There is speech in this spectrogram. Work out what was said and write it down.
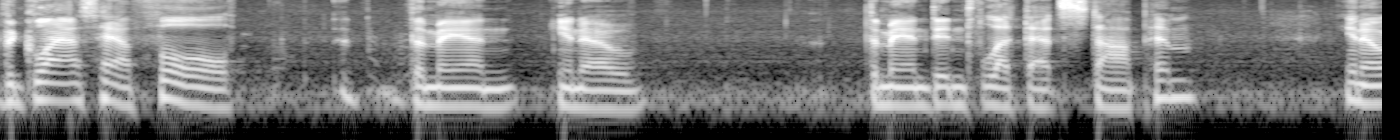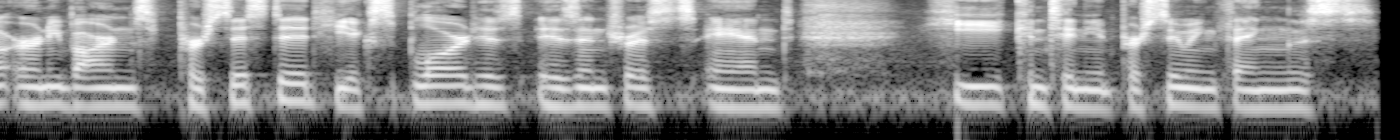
the glass half full the man you know the man didn't let that stop him. You know ernie barnes persisted. He explored his his interests and he continued pursuing things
